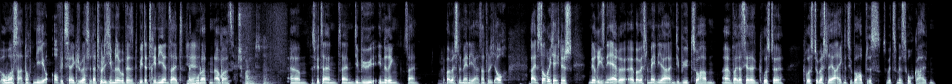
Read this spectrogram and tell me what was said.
Omar hat noch nie offiziell gewrestelt. Natürlich im Hintergrund wird er trainieren seit, yeah. seit Monaten, aber. Das wird spannend, ne? Ähm, das wird sein, sein Debüt in Ring sein. Ja. Bei WrestleMania. Das ist natürlich auch rein storytechnisch eine Riesenehre, äh, bei WrestleMania ein Debüt zu haben, äh, weil das ja der größte größte Wrestler-Ereignis überhaupt ist. So wird zumindest hochgehalten.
